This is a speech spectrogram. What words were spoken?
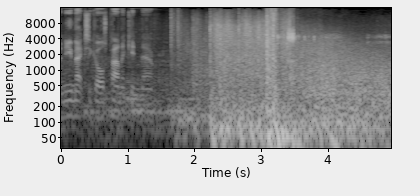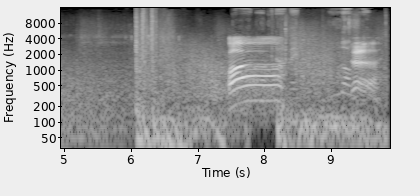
The New Mexico's panicking now. What? Have it. Lovely. Yeah.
